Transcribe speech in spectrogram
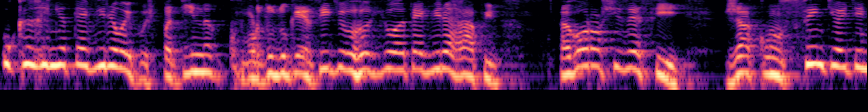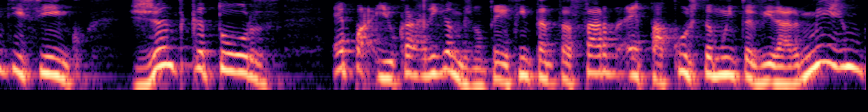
o carrinho até vira bem, pois patina, por tudo o que é sítio, aquilo até vira rápido. Agora o XSI, já com 185, jante 14, epá, e o carro, digamos, não tem assim tanta sarda, epá, custa muito a virar, mesmo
